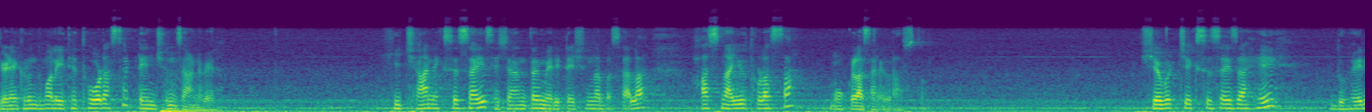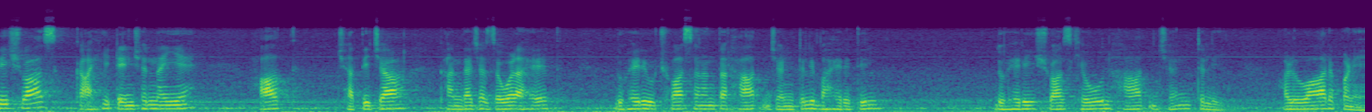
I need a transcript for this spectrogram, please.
जेणेकरून तुम्हाला इथे थोडासा टेन्शन जाणवेल. ही छान एक्सरसाइज ह्याच्यानंतर मेडिटेशनला बसायला हा स्नायू थोडासा मोकळा झालेला असतो. शेवटची एक्सरसाइज आहे दुहेरी श्वास काही टेन्शन नाही आहे हात छातीच्या खांद्याच्या जवळ आहेत. दुहेरी उच्छ्वासानंतर हात जंटली बाहेर येतील दुहेरी श्वास घेऊन हात जंटली हळुवारपणे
